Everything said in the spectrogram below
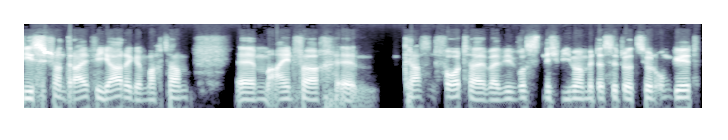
die es schon drei, vier Jahre gemacht haben, ähm, einfach ähm, krassen Vorteil, weil wir wussten nicht, wie man mit der Situation umgeht.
